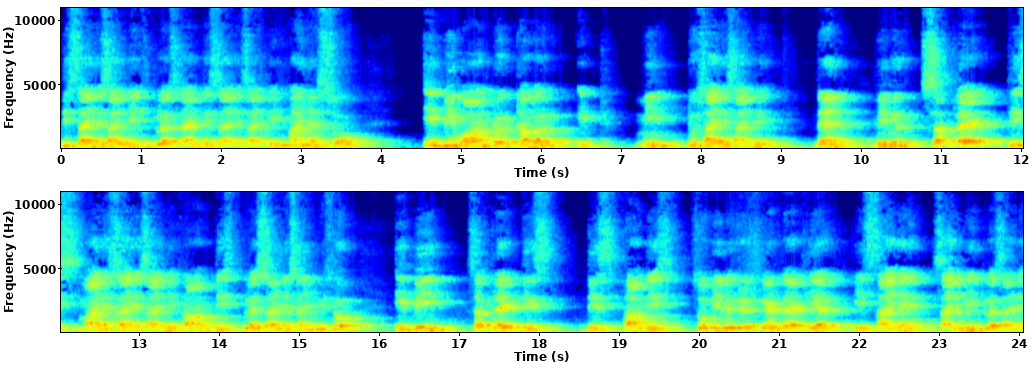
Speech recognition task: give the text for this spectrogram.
this sign is sign B is plus and this sign is sign B is minus. So if we want to double it mean two sign is sign B then we will subtract this minus sign is sign B from this plus sign is sign B. So if we subtract this this from this so we will get that here is sin A sin B plus sin A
